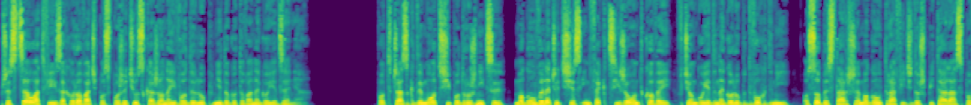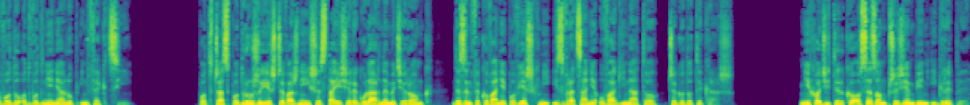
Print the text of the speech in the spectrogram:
przez co łatwiej zachorować po spożyciu skażonej wody lub niedogotowanego jedzenia. Podczas gdy młodsi podróżnicy mogą wyleczyć się z infekcji żołądkowej w ciągu jednego lub dwóch dni, osoby starsze mogą trafić do szpitala z powodu odwodnienia lub infekcji. Podczas podróży jeszcze ważniejsze staje się regularne mycie rąk, dezynfekowanie powierzchni i zwracanie uwagi na to, czego dotykasz. Nie chodzi tylko o sezon przeziębień i grypy.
